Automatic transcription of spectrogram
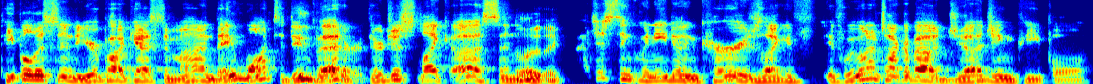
people listening to your podcast and mine, they want to do better. They're just like us. And Absolutely. I just think we need to encourage, like if if we want to talk about judging people,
